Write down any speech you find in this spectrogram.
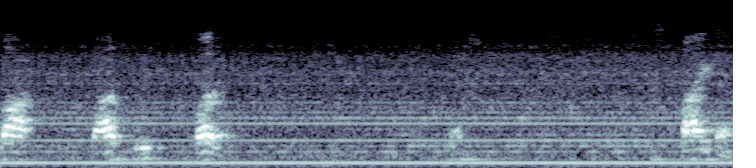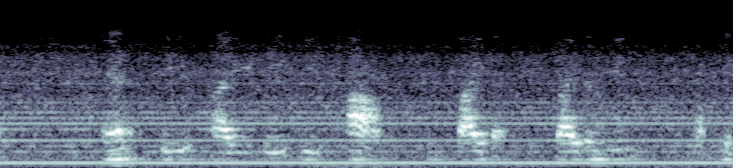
Wasp. Wasp means bug. Next, spider. S P I D E R. Spider. Spider means मक्खी.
